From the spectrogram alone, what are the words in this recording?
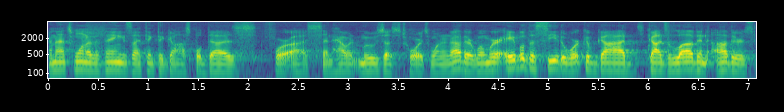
And that's one of the things I think the gospel does for us and how it moves us towards one another. When we're able to see the work of God, God's love in others,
